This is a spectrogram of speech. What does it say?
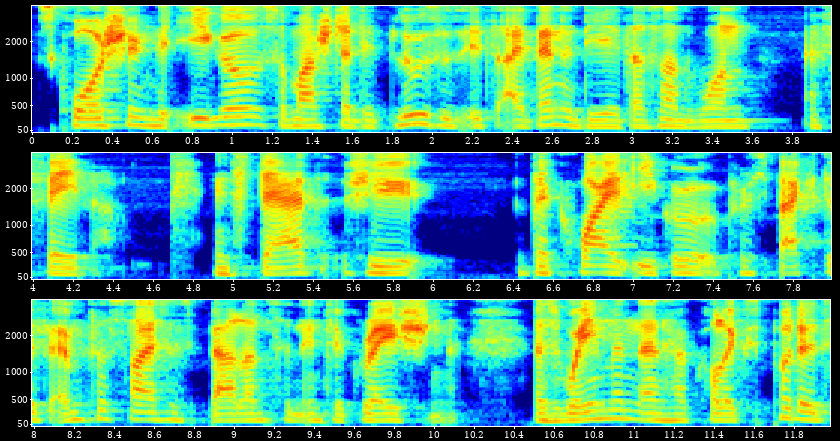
Squashing the ego so much that it loses its identity does not want a favor. Instead, she the quiet ego perspective emphasizes balance and integration. As Wayment and her colleagues put it,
